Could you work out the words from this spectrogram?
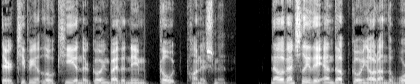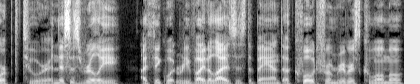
they're keeping it low key and they're going by the name Goat Punishment. Now, eventually, they end up going out on the Warped Tour, and this is really, I think, what revitalizes the band. A quote from Rivers Cuomo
